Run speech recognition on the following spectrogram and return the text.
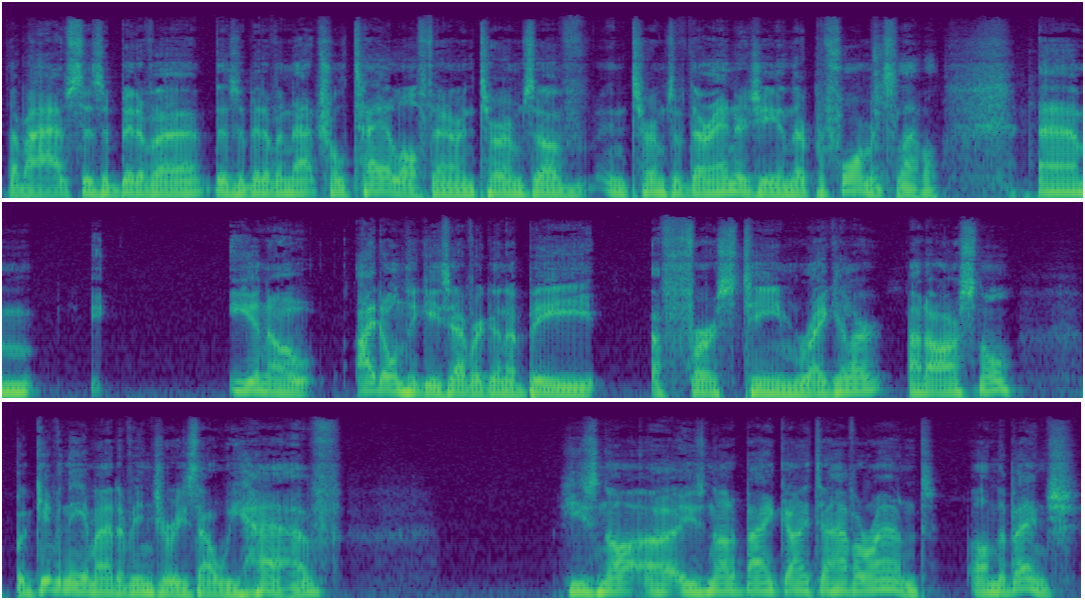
That perhaps there's a bit of a there's a bit of a natural tail off there in terms of in terms of their energy and their performance level. Um, you know, I don't think he's ever going to be a first team regular at Arsenal, but given the amount of injuries that we have, he's not uh, he's not a bad guy to have around on the bench.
